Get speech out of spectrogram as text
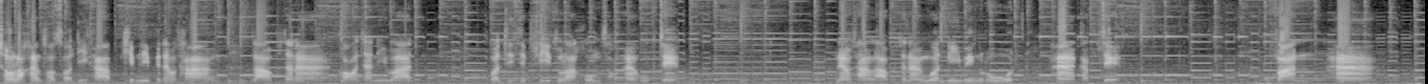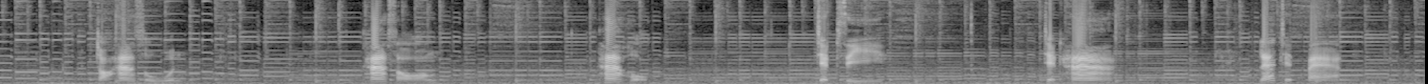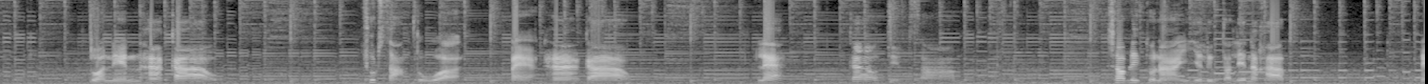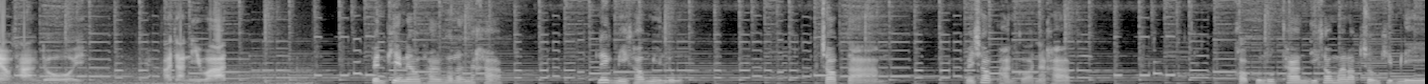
ช่องรักคันสดสวัสดีครับ คลิปนี้เป็นแนวทางลาวพัฒนาของอาจารย์นิวัฒน์วันที่ 14 ตุลาคม 2567 แนวทางลาวพัฒนางวดนี้วิ่งรูด 5 กับ 7 ฟัน 5จาะ50 52 56 74 75 และ 78 ตัวเน้น 59 ชุด 3 ตัว 859 และ 973 ชอบเลขตัวไหนอย่าลืมตัดเล่นนะครับ แนวทางโดย อาจารย์นิวัฒน์เป็นเพียงแนวทางเท่านั้นนะครับ เลขมีเข้ามีหลุด ชอบตาม ไม่ชอบผ่านก่อนนะครับ ขอบคุณทุกท่านที่เข้ามารับชมคลิปนี้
